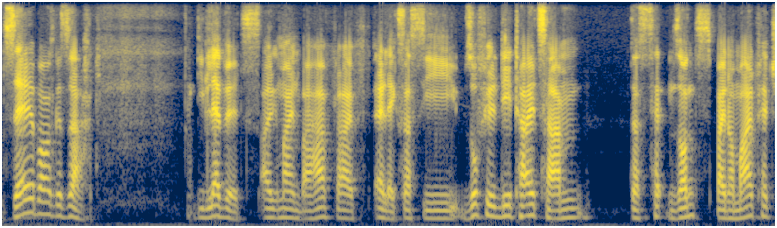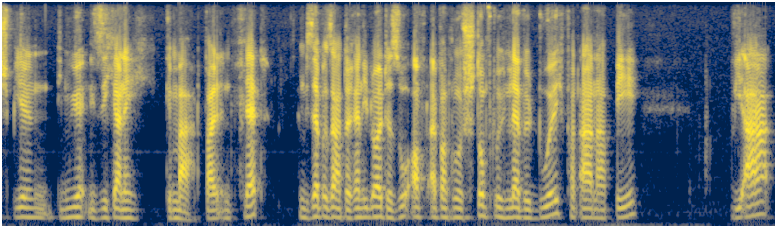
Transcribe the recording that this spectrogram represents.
selber gesagt, die Levels allgemein bei Half-Life Alex, dass sie so viele Details haben, das hätten sonst bei Normal-Flat-Spielen, die Mühe hätten die sich gar nicht gemacht, weil in Flat, haben die selber gesagt, da rennen die Leute so oft einfach nur stumpf durch ein Level durch, von A nach B. VR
